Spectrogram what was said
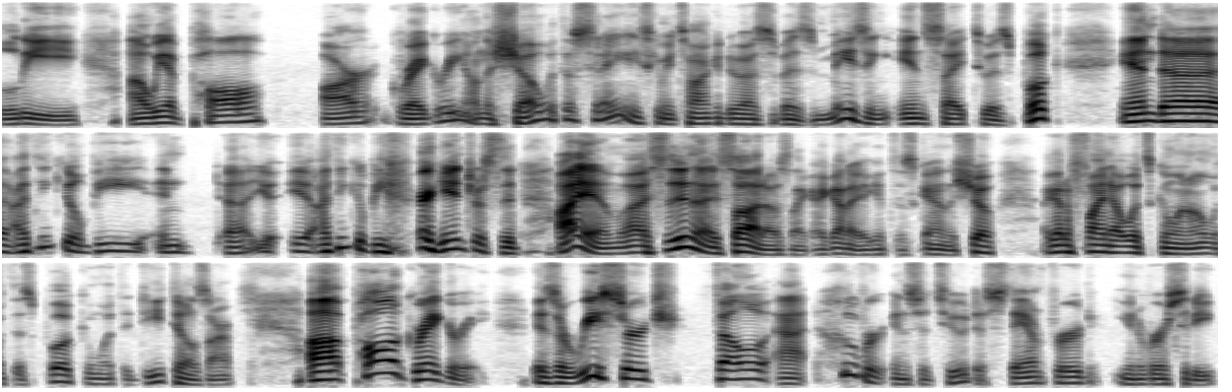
Lee. Uh, we have Paul R. Gregory on the show with us today. He's going to be talking to us about his amazing insight to his book, and uh, I think you'll be in. Uh, you, I think you'll be very interested. I am. As soon as I saw it, I was like, I gotta get this guy on the show. I gotta find out what's going on with this book and what the details are. Uh, Paul Gregory is a research fellow at Hoover Institute at Stanford University.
